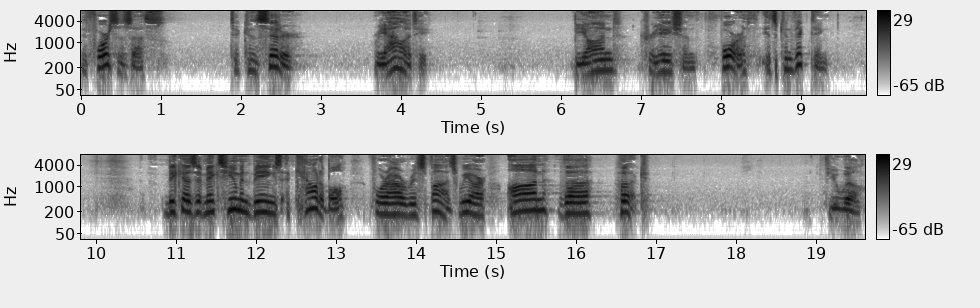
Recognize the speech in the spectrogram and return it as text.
It forces us to consider reality beyond creation. Fourth, it's convicting because it makes human beings accountable for our response. We are on the hook, if you will.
